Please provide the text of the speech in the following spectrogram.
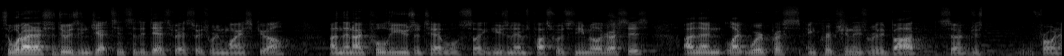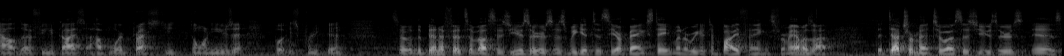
So what I'd actually do is inject into the database, so it's running MySQL, and then I'd pull the user tables, like usernames, passwords, and email addresses. And then like WordPress encryption is really bad, so I'm just throwing it out there for you guys that have WordPress. You don't want to use it, but it's pretty good. So the benefits of us as users is we get to see our bank statement or we get to buy things from Amazon. The detriment to us as users is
